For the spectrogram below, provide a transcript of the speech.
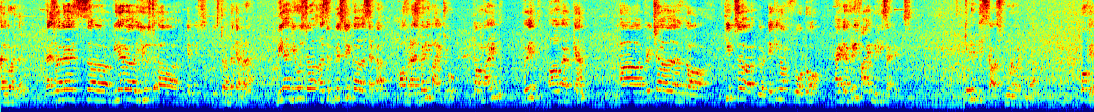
algorithm as well as uh, we have uh, used, uh, can you please turn the camera? We have used a simplistic setup of Raspberry Pi 2 combined with a webcam which keeps taking a photo at every 5 milliseconds. Can you please scroll over here? Okay,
